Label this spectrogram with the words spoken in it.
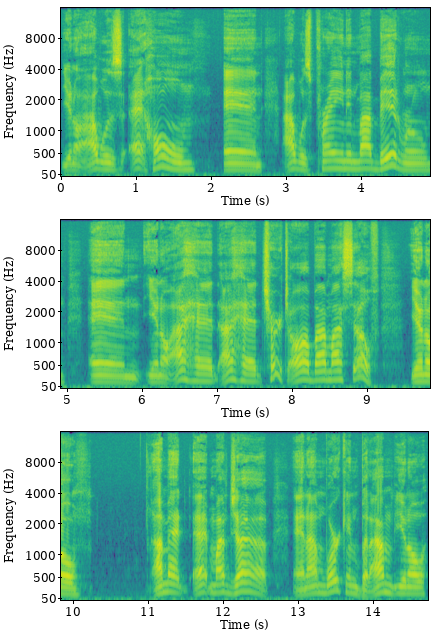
you know, I was at home and I was praying in my bedroom and you know I had I had church all by myself. You know I'm at at my job and I'm working but I'm you know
